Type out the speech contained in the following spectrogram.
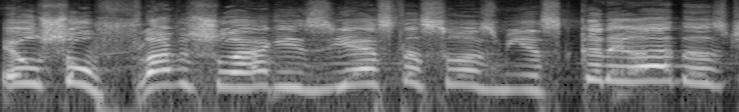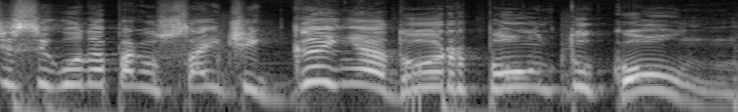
Eu sou Flávio Soares e estas são as minhas caneladas de segunda para o site ganhador.com.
